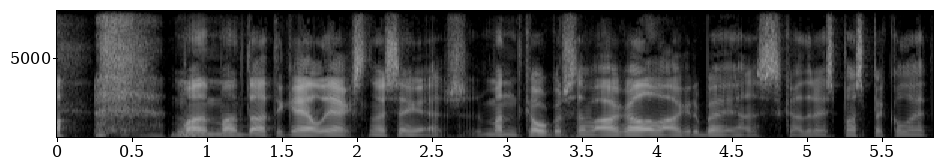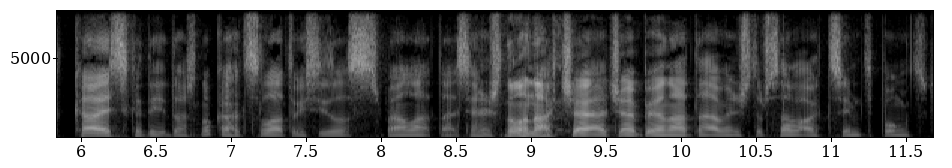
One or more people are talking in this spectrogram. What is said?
man, man tā tikai liekas. Nu, man kaut kur savā galvā gribējās kādreiz paspekulēt, kā es skatītos. Nu, kāds Latvijas izlases spēlētājs, ja viņš nonāk šajā čempionātā, viņš tur savākt 100 punktus.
